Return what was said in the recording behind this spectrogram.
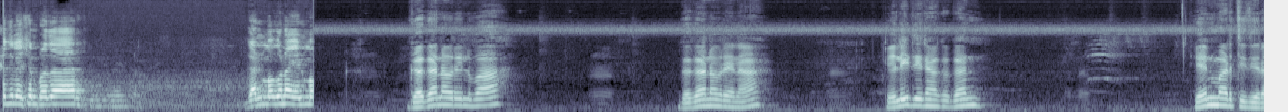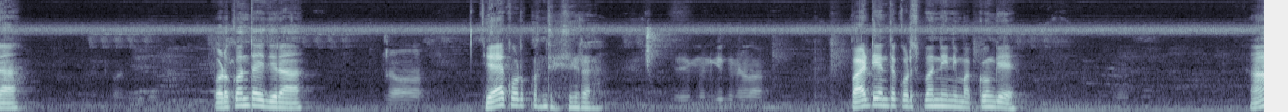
ಕಂಗ್ರ್ಯಾಚುಲೇಷನ್ ಬ್ರದರ್ ಗಂಡ್ ಮಗುನ ಹೆಣ್ಮಗು ಗಗನ್ ಅವ್ರಿಲ್ವಾ ಗಗನ್ ಅವ್ರೇನಾ ಎಲ್ಲಿದ್ದೀರಾ ಗಗನ್? ಏನು ಮಾಡ್ತಿದ್ದೀರಾ? ಹೊಡ್ಕೊತ ಇದ್ದೀರಾ? ಯಾಕೆ ಹೊಡ್ಕೊತ ಇದ್ದೀರಾ? ಪಾರ್ಟಿ ಅಂತ ಕೊಡ್ಸ್ ಬನ್ನಿ ನಿಮ್ಮ ಅಕ್ಕಂಗೆ. ಹಾ.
